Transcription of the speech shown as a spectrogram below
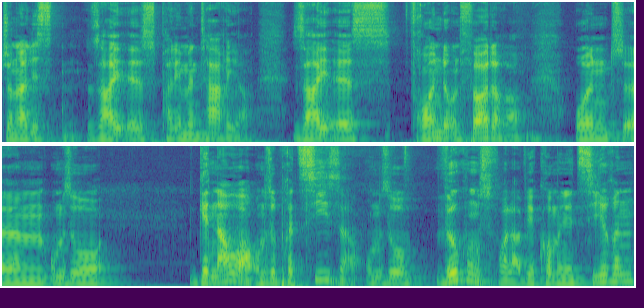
Journalisten, sei es Parlamentarier, sei es Freunde und Förderer. Und ähm, umso genauer, umso präziser, umso wirkungsvoller wir kommunizieren,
